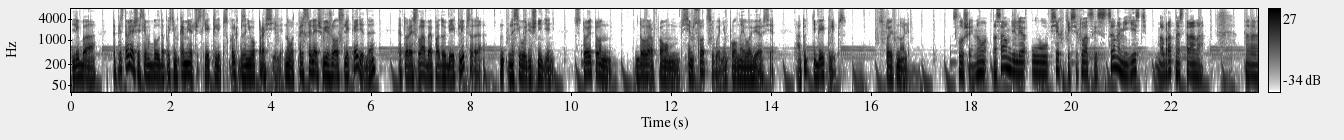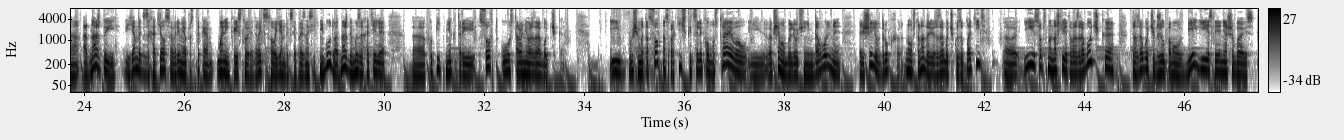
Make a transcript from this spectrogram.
либо... Ты представляешь, если бы был, допустим, коммерческий Eclipse, сколько бы за него просили? Ну вот представляешь Visual Slick Edit, да? Которое слабое подобие Eclipse на сегодняшний день. Стоит он долларов, по-моему, 700 сегодня, полная его версия. А тут тебе Eclipse. Стоит ноль. Слушай, ну на самом деле у всех этих ситуаций с ценами есть обратная сторона. Э, однажды Яндекс захотел в свое время, просто такая маленькая история, давайте слово Яндекс я произносить не буду, однажды мы захотели э, купить некоторый софт у стороннего разработчика. И, в общем, этот софт нас практически целиком устраивал, и вообще мы были очень им довольны. Решили вдруг, ну, что надо разработчику заплатить, э, и, собственно, нашли этого разработчика. Разработчик жил, по-моему, в Бельгии, если я не ошибаюсь.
